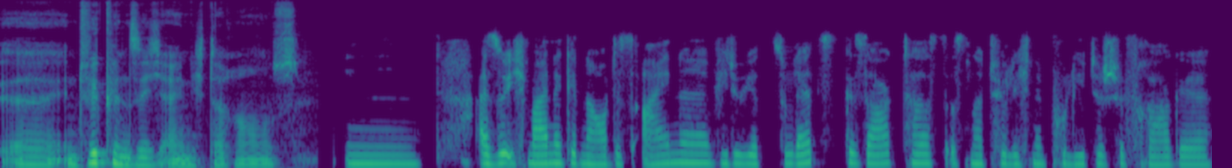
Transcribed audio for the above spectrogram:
äh, entwickeln sich eigentlich daraus? Hm, also, ich meine, genau das eine, wie du jetzt zuletzt gesagt hast, ist natürlich eine politische Frage.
